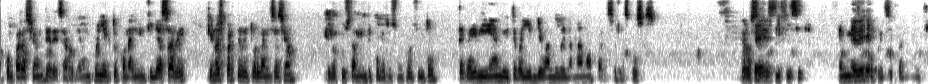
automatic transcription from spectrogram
a comparación de desarrollar un proyecto con alguien que ya sabe que no es parte de tu organización, pero justamente por eso es un consultor. Te va a ir guiando y te va a ir llevando de la mano para hacer las cosas. Pero sí eh, es difícil, en México eh, principalmente.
